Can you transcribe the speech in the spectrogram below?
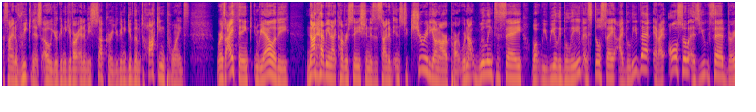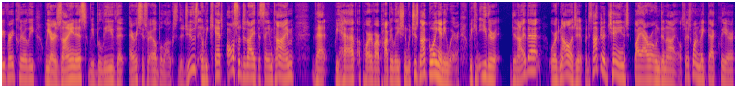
a sign of weakness. Oh, you're going to give our enemies succor. You're going to give them talking points. Whereas I think in reality, not having that conversation is a sign of insecurity on our part. We're not willing to say what we really believe and still say, I believe that. And I also, as you said very, very clearly, we are Zionists. We believe that Eretz Israel belongs to the Jews. And we can't also deny at the same time that we have a part of our population which is not going anywhere. We can either deny that or acknowledge it, but it's not going to change by our own denial. So I just want to make that clear.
